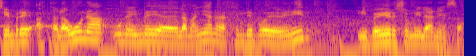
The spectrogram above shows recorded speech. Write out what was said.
Siempre hasta la una, una y media de la mañana la gente puede venir y pedir su milanesa.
